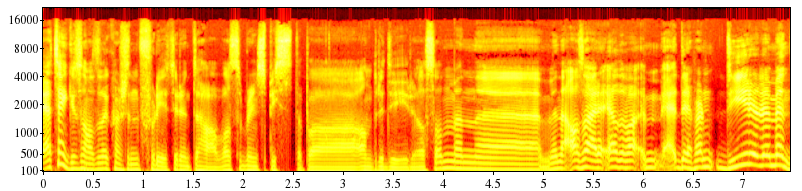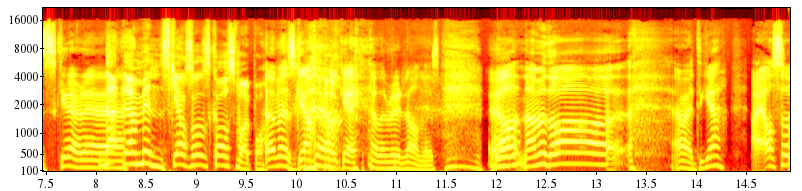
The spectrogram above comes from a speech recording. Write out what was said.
jeg tenker sånn at det kanskje den flyter rundt i havet, og så blir den spist opp av andre dyr og sånn, men, eh, men altså er ja, det var, Dreper den dyr eller mennesker? Er det, det, er- det er mennesker jeg altså skal ha svar på. Ja, mennesker, ja. Ok, ja, det blir litt annerledes. Ja, nei, men da Jeg veit ikke. Nei, altså,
